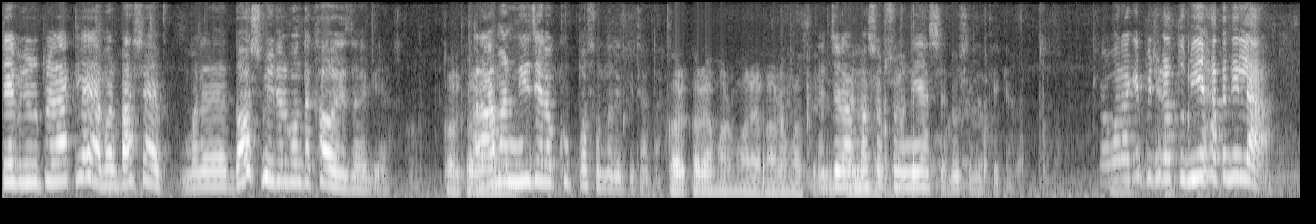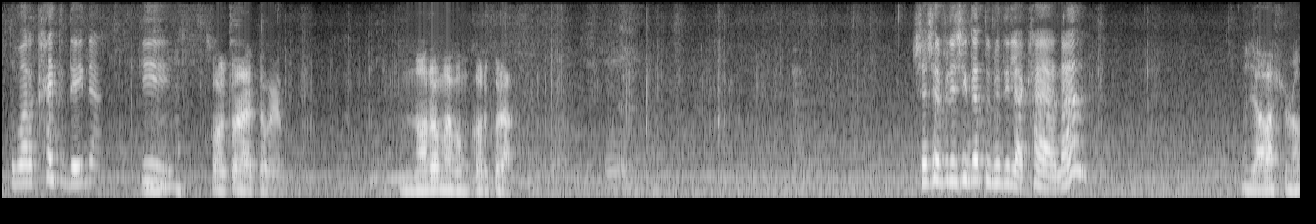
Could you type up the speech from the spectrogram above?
টেবিলের উপরে রাখলে আবার বাসায় মানে দশ মিনিটের মধ্যে খাওয়া হয়ে যায় গিয়া। আর আমার নিজেরও খুব পছন্দের এই পিঠাটা। করকর আমার নরম আছে। এর জন্য আমরা সবসময় নিয়ে আসে রসিদের থেকে। সবার আগে পিঠাটা তুমি হাতে নিলা। তোমার খাইতে দেই না। কি? করকরা একেবারে। নরম এবং করকরা শেষের ফিনিশিংটা তুমি দিলা খায়া না? যাওয়া শুনো শোনো।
